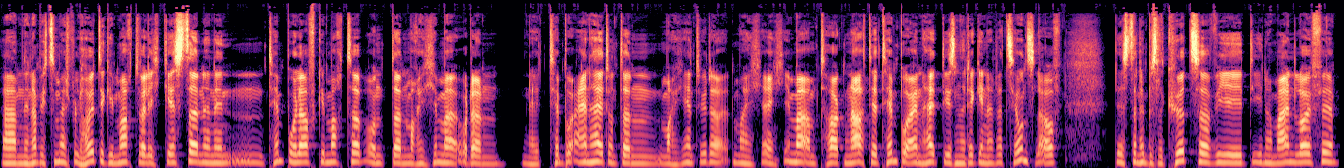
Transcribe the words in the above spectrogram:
Ähm, den habe ich zum Beispiel heute gemacht, weil ich gestern einen Tempolauf gemacht habe und dann mache ich immer, oder eine Tempoeinheit und dann mache ich entweder, mache ich eigentlich immer am Tag nach der Tempoeinheit diesen Regenerationslauf. Der ist dann ein bisschen kürzer wie die normalen Läufe,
